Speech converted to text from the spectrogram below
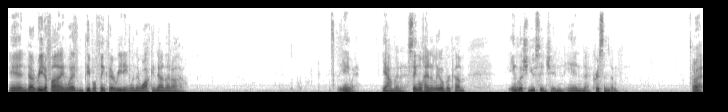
and uh, redefine what people think they're reading when they're walking down that aisle. Anyway, yeah, I'm going to single handedly overcome English usage in, in uh, Christendom. All right,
